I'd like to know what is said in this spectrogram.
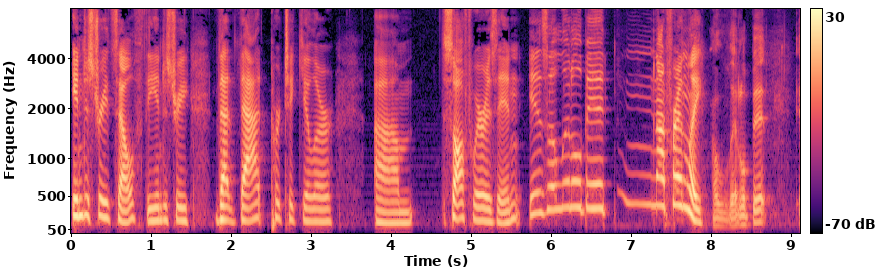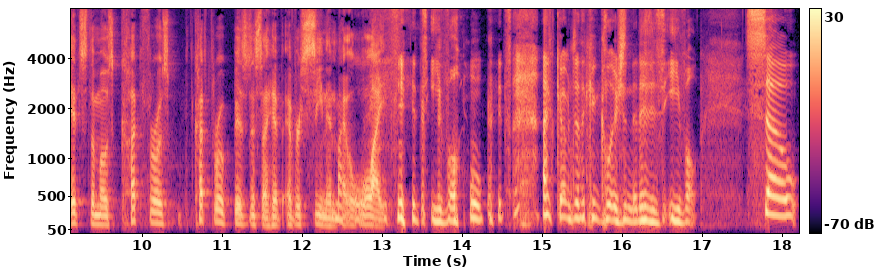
industry itself, the industry that that particular um, software is in, is a little bit not friendly. A little bit. It's the most cutthroat cutthroat business I have ever seen in my life. it's evil. It's I've come to the conclusion that it is evil. So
